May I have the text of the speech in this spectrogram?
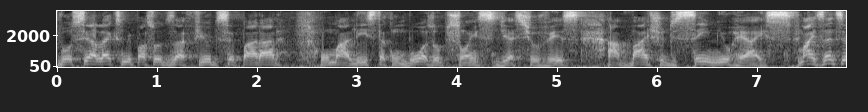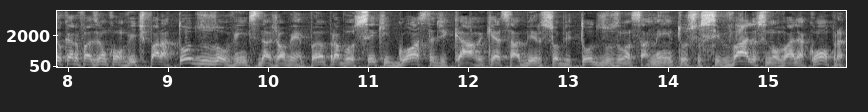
Você, Alex, me passou o desafio de separar uma lista com boas opções de SUVs abaixo de 100 mil reais. Mas antes eu quero fazer um convite para todos os ouvintes da Jovem Pan, para você que gosta de carro e quer saber sobre todos os lançamentos, se vale ou se não vale a compra,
